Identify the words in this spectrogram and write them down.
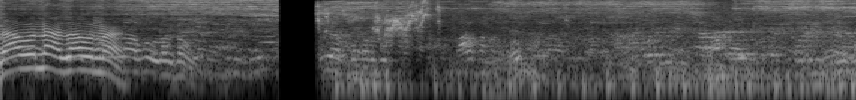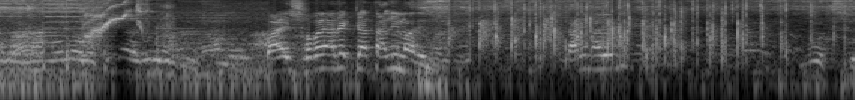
যাব না যাব না। ভাই সবাই আরেকটা তালি মারেন। তালি মারেন। বুঝছি।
